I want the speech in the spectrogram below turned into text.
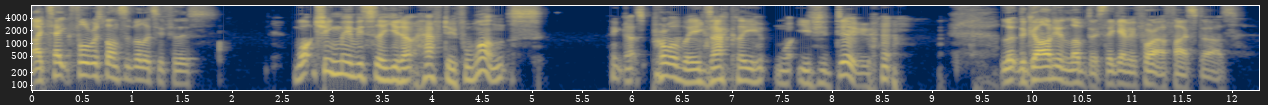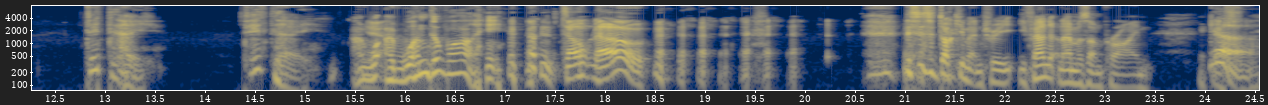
I take full responsibility for this. watching movies so you don't have to for once. I think that's probably exactly what you should do. Look, The Guardian loved this. They gave it four out of five stars. Did they? Did they? I, Yeah. w- I wonder why. Don't know. this is a documentary. You found it on Amazon Prime. I guess. yeah,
